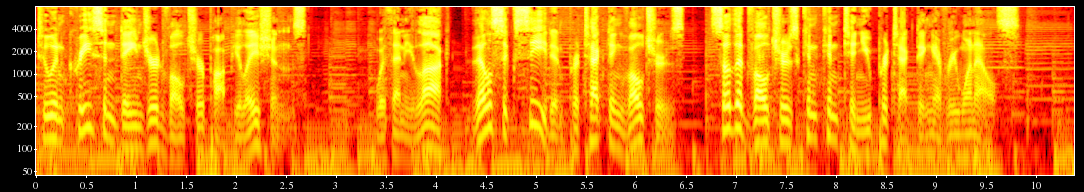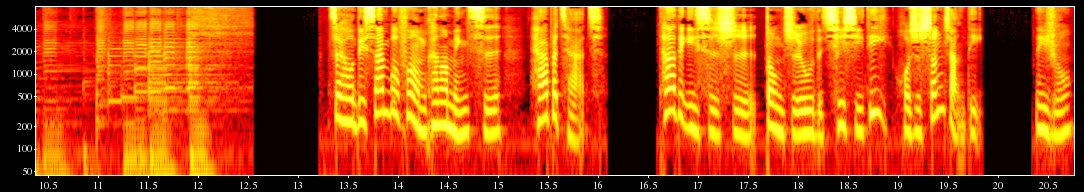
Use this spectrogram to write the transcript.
to increase endangered vulture populations. With any luck, they'll succeed in protecting vultures so that vultures can continue protecting everyone else. 最后第三部分，我们看到名词 habitat， 它的意思是动植物的栖息地或是生长地。例如，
